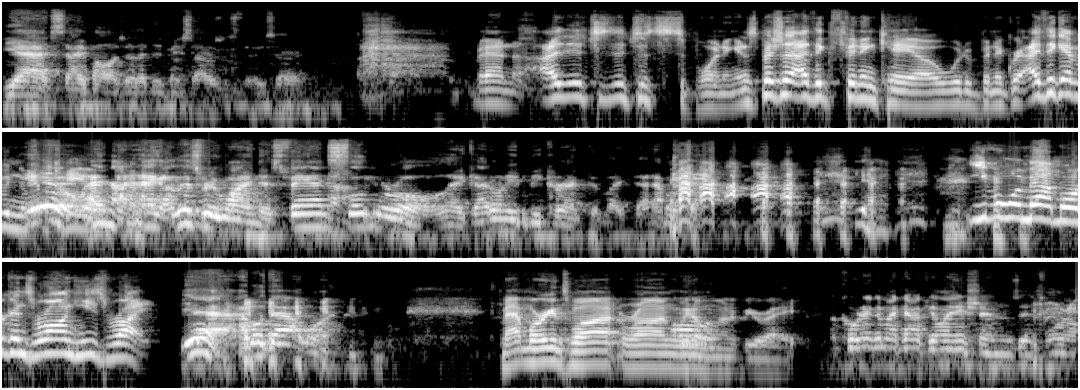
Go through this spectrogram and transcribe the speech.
Yes, I apologize. I did miss. Styles was just sorry. man, I, it's just, it's just disappointing, and especially I think Finn and KO would have been a great. I think having Ew, KO, hang on, hang on. Let's rewind this. Fans, slow the roll. Like, I don't need to be corrected like that. How about that? yeah. even when Matt Morgan's wrong, he's right. yeah, how about that one? If Matt Morgan's wa- wrong, we Oh. don't want to be right. According to my calculations, it's wrong.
